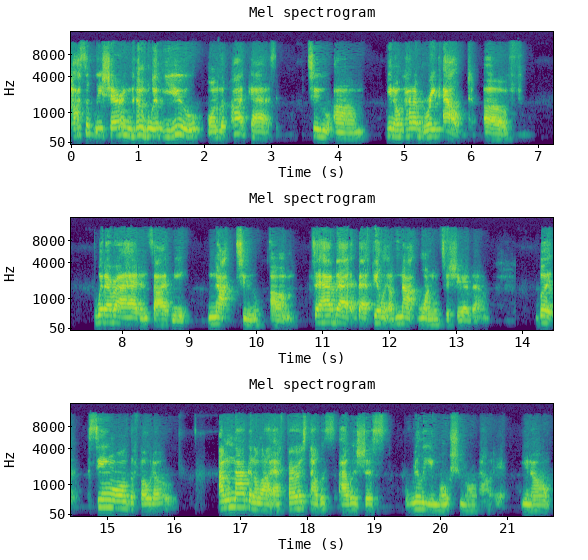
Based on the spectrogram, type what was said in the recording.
possibly sharing them with you on the podcast to um you know kind of break out of whatever i had inside me not to um to have that that feeling of not wanting to share them. But seeing all the photos i'm not gonna lie at first i was i was just really emotional about it you know,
